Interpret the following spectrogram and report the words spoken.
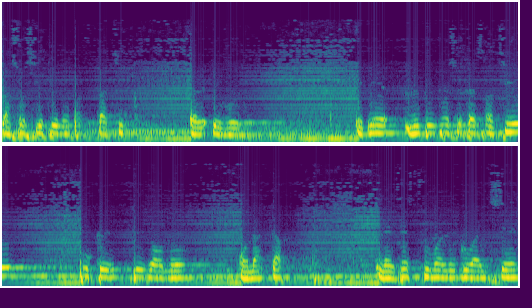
la société n'est pas statique, elle évolue. Eh bien, le besoin se fait sentir pour que désormais on adapte les instruments légaux haïtiens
